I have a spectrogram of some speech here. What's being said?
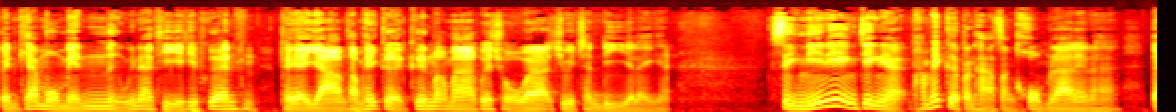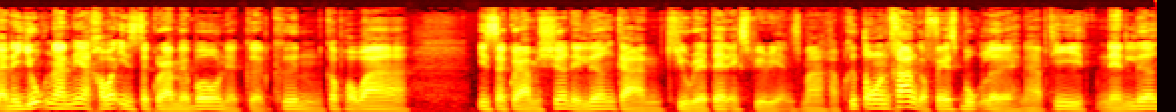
เป็นแค่โมเมนต์หนึ่งวินาทีที่เพื่อนพยายามทำให้เกิดขึ้นมากๆ เพื่อโชว์ว่าชีวิตฉันดีอะไรเงี้ยสิ่งนี้นี่จริงๆเนี่ยทำให้เกิดปัญหาสังคมได้เลยนะฮะแต่ในยุคนั้นเนี่ยคาว่า Instagrammable เนี่ยเกิดขึ้นก็เพราะว่า Instagram เชื่อในเรื่องการ curated experience มากครับ คือตรงข้ามกับ Facebook เลยนะครับ ที่เน้นเรื่อง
